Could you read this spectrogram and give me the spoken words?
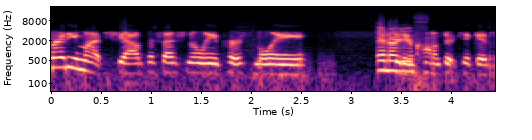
Pretty much, yeah. Professionally, personally, and are your concert tickets.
